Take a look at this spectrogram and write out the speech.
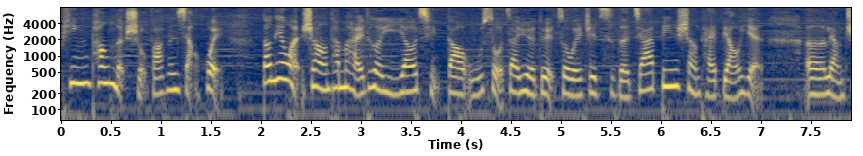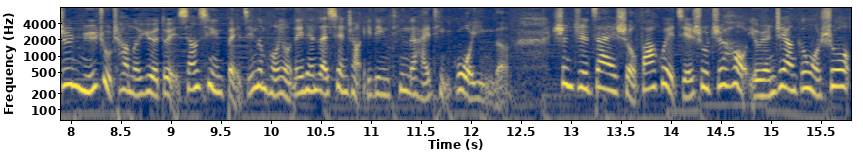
乒乓》的首发分享会。当天晚上，他们还特意邀请到无所在乐队作为这次的嘉宾上台表演。呃，两支女主唱的乐队，相信北京的朋友那天在现场一定听得还挺过瘾的。甚至在首发会结束之后，有人这样跟我说，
